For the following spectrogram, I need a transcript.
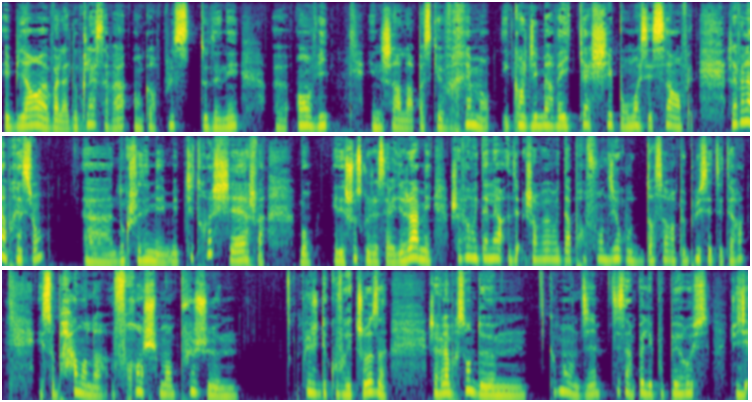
Et eh bien, voilà, donc là, ça va encore plus te donner envie, Inch'Allah, parce que vraiment, et quand je dis merveille cachée, pour moi, c'est ça en fait. J'avais l'impression euh, donc je faisais mes, petites recherches. Enfin, bon, il y a des choses que je savais déjà, mais j'avais envie d'aller, j'avais envie d'approfondir ou d'en savoir un peu plus, etc. Et subhanallah, franchement, plus je, plus je découvrais de choses, j'avais l'impression de comment on dit Tu sais, c'est un peu les poupées russes. Tu dis,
